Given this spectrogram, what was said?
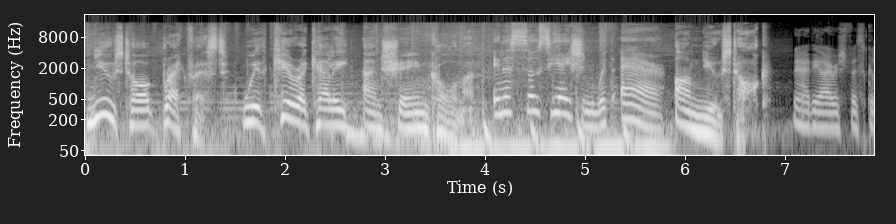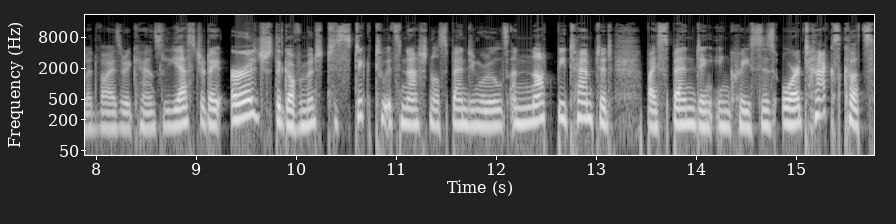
Newstalk Breakfast with Ciara Kelly and Shane Coleman. In association with AIR on Newstalk. Now, the Irish Fiscal Advisory Council yesterday urged the government to stick to its national spending rules and not be tempted by spending increases or tax cuts.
